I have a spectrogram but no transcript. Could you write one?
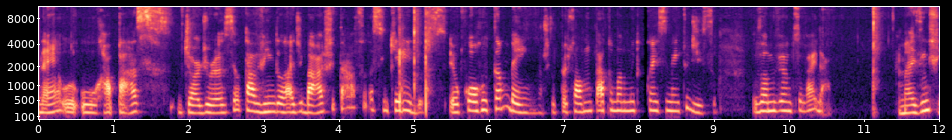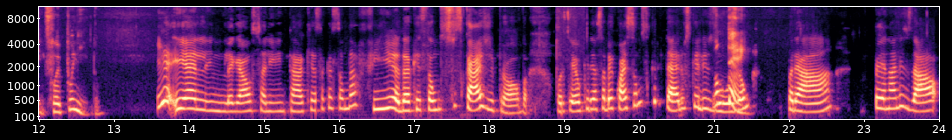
né? O, o rapaz George Russell tá vindo lá de baixo e tá falando assim, queridos, eu corro também. Acho que o pessoal não tá tomando muito conhecimento disso. Vamos ver onde isso vai dar. Mas enfim, foi punido. E, e é legal salientar aqui essa questão da FIA, da questão dos fiscais de prova, porque eu queria saber quais são os critérios que eles Não usam para penalizar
